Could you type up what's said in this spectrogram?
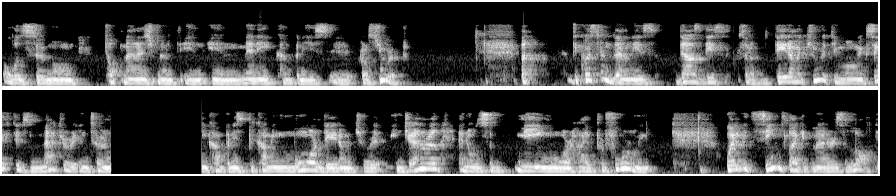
also among top management in, in many companies uh, across Europe. But the question then is does this sort of data maturity among executives matter in terms in companies becoming more data mature in general and also being more high performing? Well, it seems like it matters a lot.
